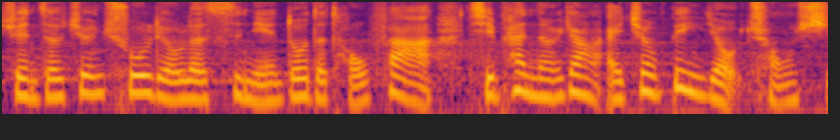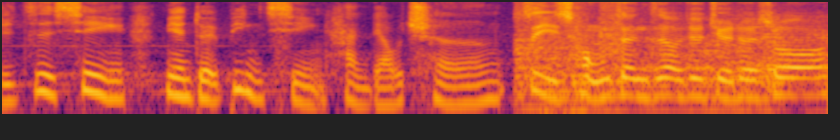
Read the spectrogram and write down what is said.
选择捐出留了四年多的头发，期盼能让癌症病友重拾自信，面对病情和疗程。自己重生之后，就觉得说。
